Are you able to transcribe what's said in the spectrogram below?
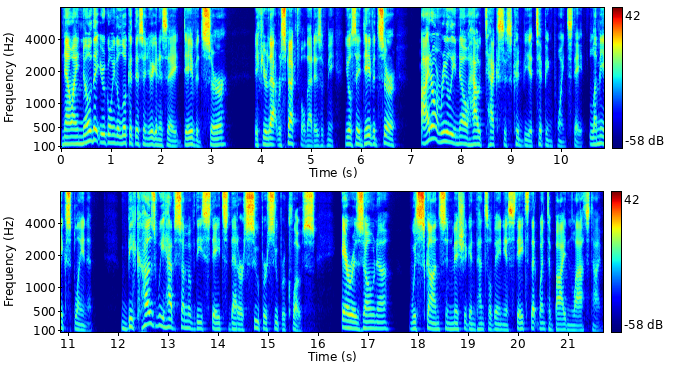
Now, I know that you're going to look at this and you're going to say, David, sir, if you're that respectful, that is, of me, you'll say, David, sir, I don't really know how Texas could be a tipping point state. Let me explain it. Because we have some of these states that are super, super close Arizona, Wisconsin, Michigan, Pennsylvania, states that went to Biden last time,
